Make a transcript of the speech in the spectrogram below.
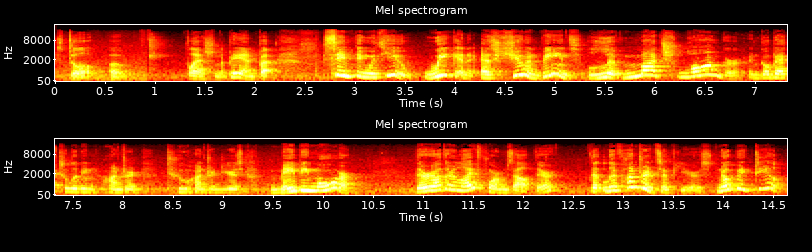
still a flash in the pan, but same thing with you. We can, as human beings, live much longer and go back to living 100, 200 years, maybe more. There are other life forms out there that live hundreds of years. No big deal.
